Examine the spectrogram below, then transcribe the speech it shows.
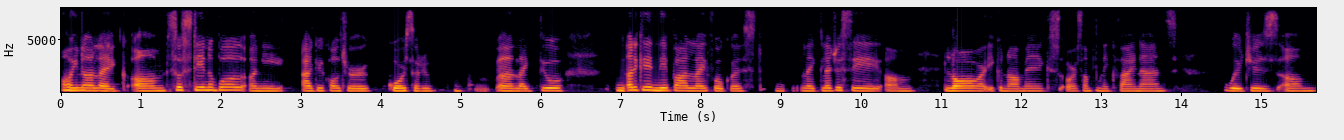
होइन लाइक सस्टेनेबल अनि एग्रिकल्चर कोर्सहरू लाइक त्यो अलिकति नेपाललाई focused like let's just say um, law or economics or something like finance, which is um,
